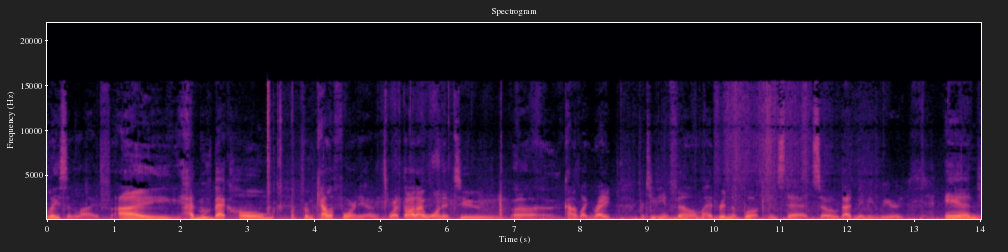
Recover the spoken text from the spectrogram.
place in life. I had moved back home from California where I thought I wanted to uh, kind of like write for TV and film. I had written a book instead, so that made me weird. And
